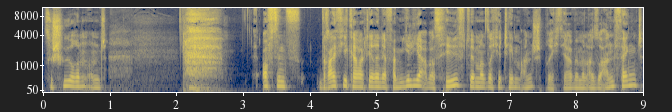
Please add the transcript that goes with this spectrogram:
zu schüren und oft sind es drei, vier Charaktere in der Familie, aber es hilft, wenn man solche Themen anspricht, ja, wenn man also anfängt,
